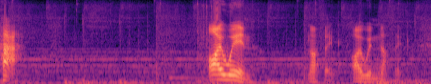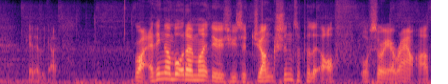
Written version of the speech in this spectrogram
Ha! I win. Nothing. I win nothing. Okay, there we go. Right, I think what I might do is use a junction to pull it off. Or, sorry, a router.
